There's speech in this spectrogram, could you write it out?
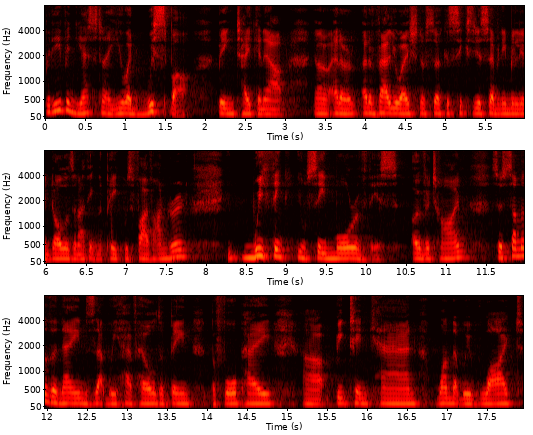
But even yesterday, you had Whispir being taken out you know, at, a, at a valuation of circa 60 to 70 million dollars and I think the peak was 500 we think you'll see more of this over time so some of the names that we have held have been Beforepay uh, Can. one that we've liked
